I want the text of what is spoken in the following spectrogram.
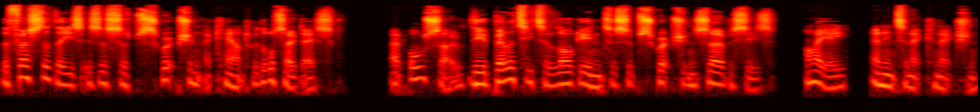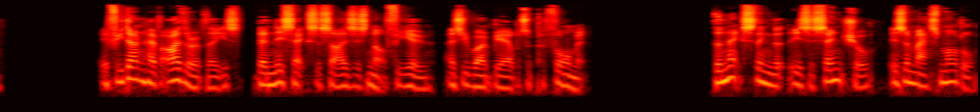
The first of these is a subscription account with Autodesk, and also the ability to log in to subscription services, i.e., an internet connection. If you don't have either of these, then this exercise is not for you, as you won't be able to perform it. The next thing that is essential is a mass model.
